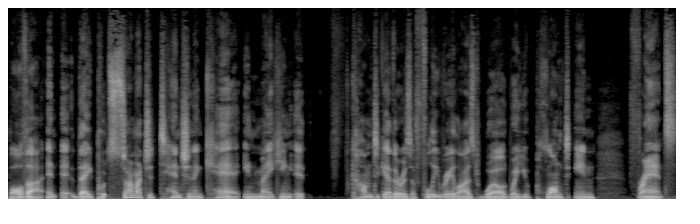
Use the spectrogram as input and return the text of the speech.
bother and uh, they put so much attention and care in making it come together as a fully realized world where you're plonked in France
